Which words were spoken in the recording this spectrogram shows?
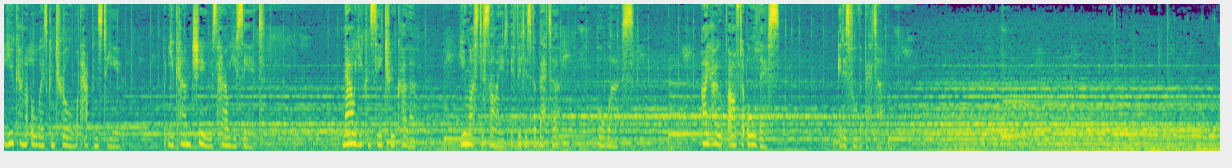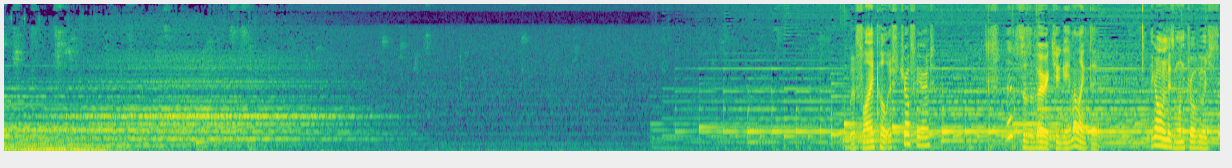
You cannot always control what happens to you, but you can choose how you see it. Now you can see true colour. You must decide if it is for better or worse. I hope after all this, it is for the better. Trophy. This is a very cute game. I liked it. I think I'm only missing one trophy, which is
